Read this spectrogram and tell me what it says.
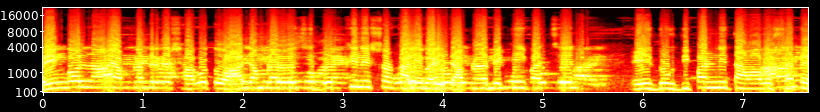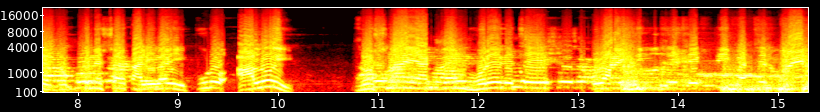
বেঙ্গল নামে আপনাদেরকে স্বাগত। আজ আমরা রয়েছি দক্ষিণেশ্বর কালীবাড়িতে। আপনারা দেখতেই পাচ্ছেন এই দীপান্বিত অমাবস্যাতে দক্ষিণেশ্বর কালীবাড়ি পুরো আলোয় রোশনায় একদম ভরে গেছে। ইতিমধ্যে দেখতেই পাচ্ছেন মায়ের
